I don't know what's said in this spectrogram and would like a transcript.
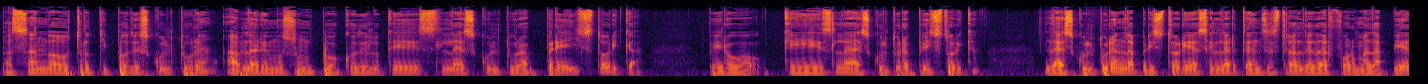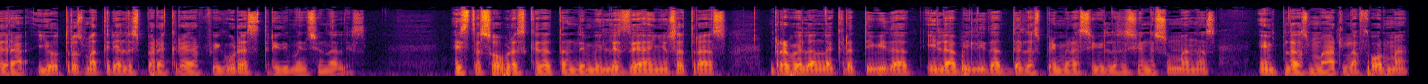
pasando a otro tipo de escultura, hablaremos un poco de lo que es la escultura prehistórica. Pero, ¿qué es la escultura prehistórica? La escultura en la prehistoria es el arte ancestral de dar forma a la piedra y otros materiales para crear figuras tridimensionales. Estas obras que datan de miles de años atrás revelan la creatividad y la habilidad de las primeras civilizaciones humanas en plasmar la forma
